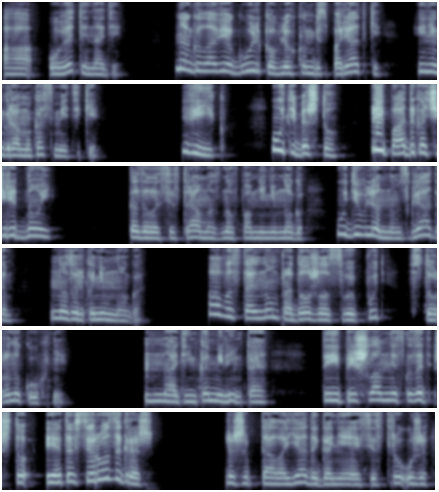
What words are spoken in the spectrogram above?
А у этой Нади на голове гулька в легком беспорядке и ни грамма косметики. «Вик, у тебя что, припадок очередной?» сказала сестра, мазнув по мне немного удивленным взглядом, но только немного. А в остальном продолжила свой путь в сторону кухни. «Наденька, миленькая, ты пришла мне сказать, что это все розыгрыш?» прошептала я, догоняя сестру уже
